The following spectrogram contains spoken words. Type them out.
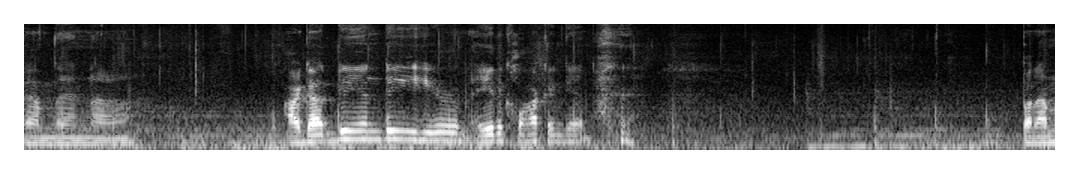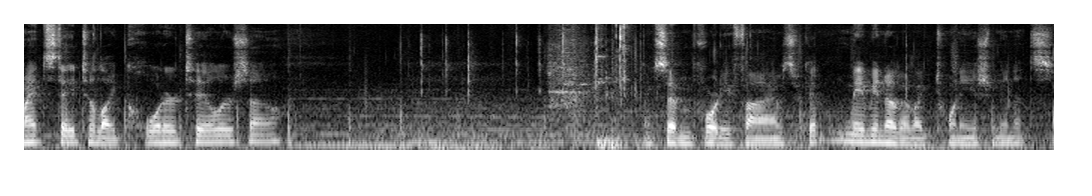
and then, uh... I got D&D here at 8 o'clock again. but I might stay till, like, quarter till or so. Like 7.45, so maybe another, like, 20-ish minutes.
